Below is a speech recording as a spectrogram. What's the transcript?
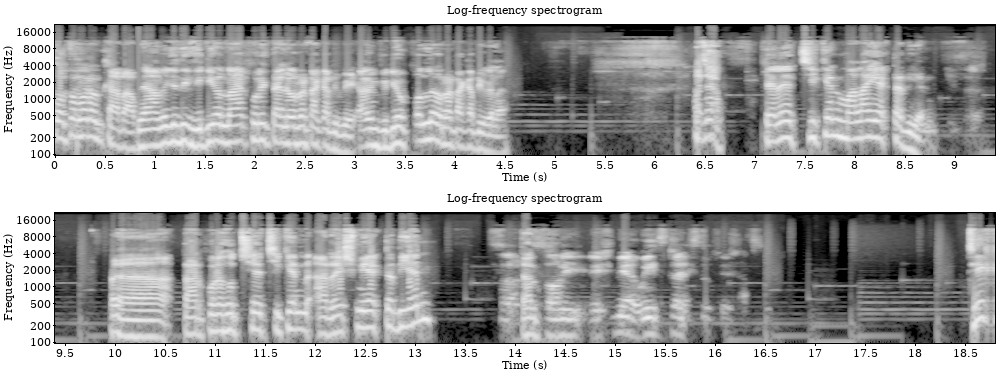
কত বড় খারাপ। আমি যদি ভিডিও না করি তাহলে ওরা টাকা দিবে। আমি ভিডিও করলে ওরা টাকা দিবে না। আচ্ছা তাহলে চিকেন মালাই একটা দিয়েন। আহ, তারপরে হচ্ছে চিকেন রেশমি একটা দিয়েন। তারপরে ঠিক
